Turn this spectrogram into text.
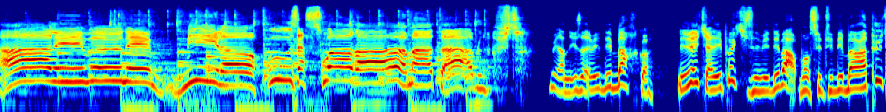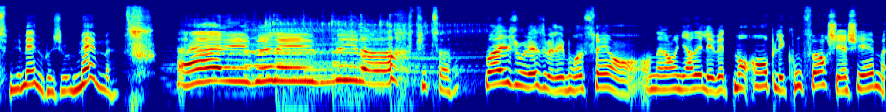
Allez, venez, Milord, vous asseoir à ma table. Putain, merde, ils avaient des bars, quoi. Les mecs, à l'époque, ils avaient des bars. Bon, c'était des bars à putes, mais même, quoi, je, même. Allez, venez, Milord. Putain. Ouais, je vous laisse, je vais aller me refaire en, allant regarder les vêtements amples et confort chez H&M.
